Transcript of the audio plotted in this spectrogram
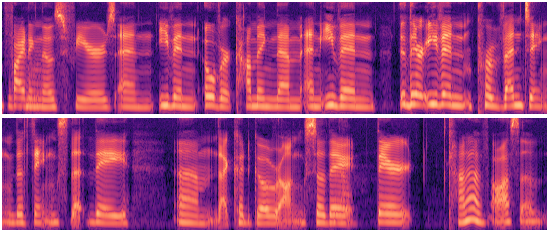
fighting Mm-hmm. those fears and even overcoming them and even they're even preventing the things that they um that could go wrong so they Yeah. they're kind of awesome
